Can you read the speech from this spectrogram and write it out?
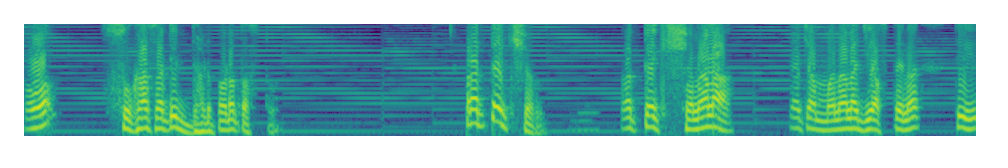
तो सुखासाठी धडपडत असतो. प्रत्येक क्षण प्रत्येक क्षणाला त्याच्या मनाला जी असते ना ती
